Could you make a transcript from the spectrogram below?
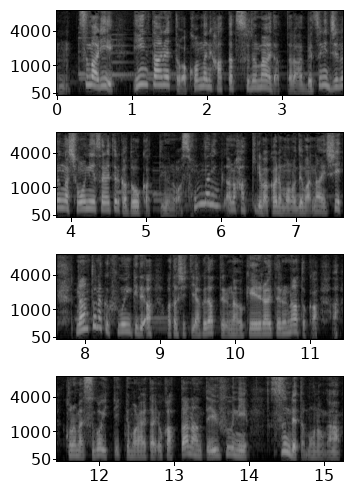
うん、つまりインターネットがこんなに発達する前だったら別に自分が承認されてるかどうかっていうのはそんなにあのはっきり分かるものではないしなんとなく雰囲気であ私って役立ってるな受け入れられてるなとかあこの前すごいって言ってもらえたよかったなんていうふうに住んでたものが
